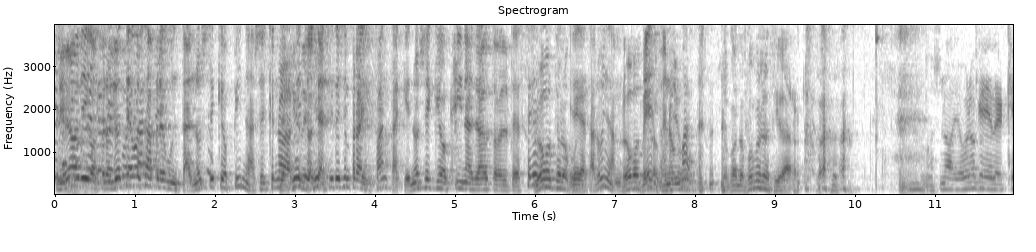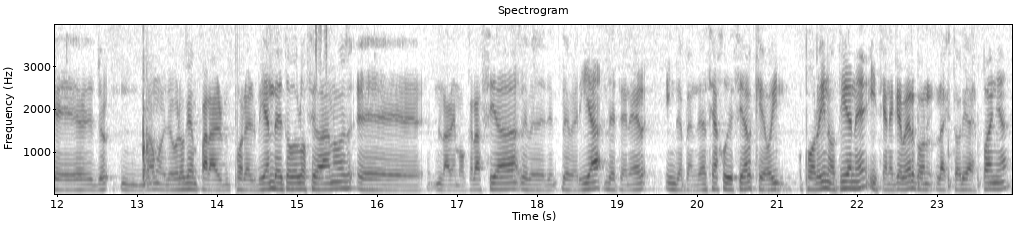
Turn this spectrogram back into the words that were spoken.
primero digo, pero yo te hago esa pregunta, no sé qué opinas, es que no lo has dicho, te has sido siempre a la infanta, que no sé qué opinas del auto del TC Luego te lo y de Cataluña. Luego te lo menos mal. Cuando fuimos al No, yo creo que, yo, vamos, yo creo que para por el bien de todos los ciudadanos eh, la democracia debería de tener independencia judicial que hoy por hoy no tiene y tiene que ver con la historia de España.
